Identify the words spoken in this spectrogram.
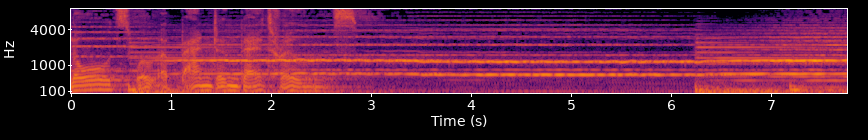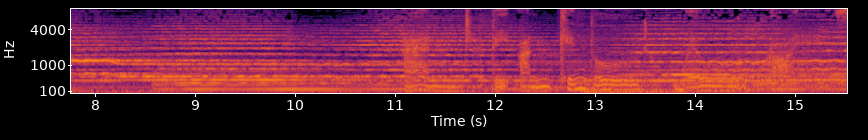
Lords will abandon their thrones. And the unkindled will rise.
